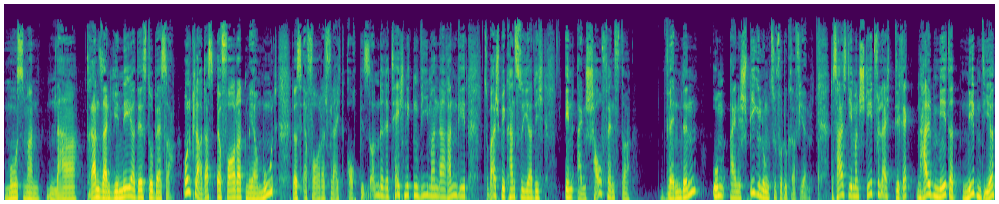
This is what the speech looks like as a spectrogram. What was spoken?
muss man nah dran sein. Je näher, desto besser. Und klar, das erfordert mehr Mut, das erfordert vielleicht auch besondere Techniken, wie man da rangeht. Zum Beispiel kannst du ja dich in ein Schaufenster wenden, um eine Spiegelung zu fotografieren. Das heißt, jemand steht vielleicht direkt einen halben Meter neben dir,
